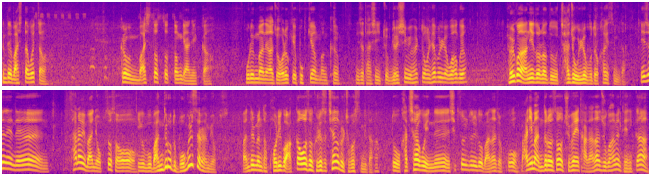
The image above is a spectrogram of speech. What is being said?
근데 맛있다고 했잖아. 그럼 맛있었었던 게 아닐까. 오랜만에 아주 어렵게 복귀한 만큼 이제 다시 좀 열심히 활동을 해보려고 하고요. 별건 아니더라도 자주 올려보도록 하겠습니다. 예전에는 사람이 많이 없어서 이거 뭐 만들어도 먹을 사람이 없어. 만들면 다 버리고 아까워서 그래서 채널을 접었습니다. 또 같이 하고 있는 식솔들도 많아졌고 많이 만들어서 주변에 다 나눠주고 하면 되니까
